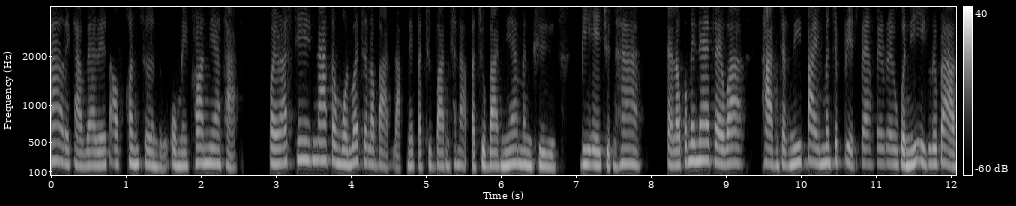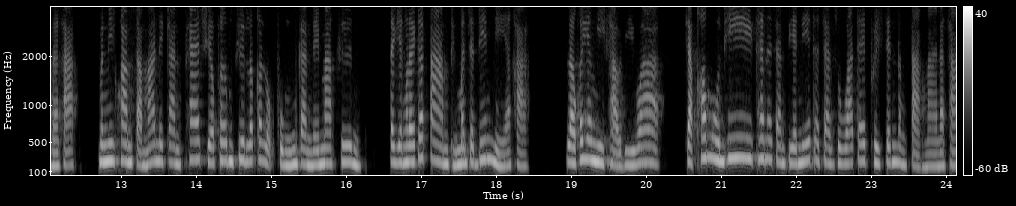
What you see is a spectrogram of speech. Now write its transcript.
มากเลยค่ะ variant of concern หรือ Omicron เนี่ยค่ะ ไวรัสที่น่ากังวลว่าจะระบาดหลักในปัจจุบันขณะปัจจุบันเนี่ยมันคือ BA.5 แต่เราก็ไม่แน่ใจว่าผ่านจากนี้ไปมันจะเปลี่ยนแปลงไปเร็วกว่านี้อีกหรือเปล่านะคะ มันมีความสามารถในการแพร่เชื้อเพิ่มขึ้น แล้วก็หลบภูมิคุ้มกันได้มากขึ้น แต่อย่างไรก็ตามถึงมันจะดิ้นหนีอะค่ะ เราก็ยังมีข่าวดีว่า จากข้อมูลที่ท่านอาจารย์เปียนิดอาจารย์สุวัสด์ได้พรีเซนต์ต่างๆมานะคะ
